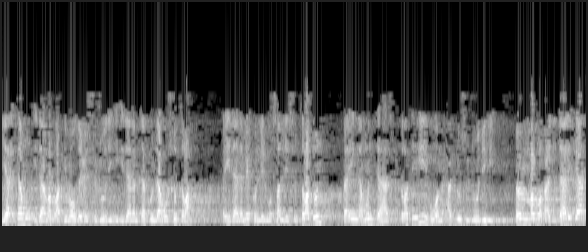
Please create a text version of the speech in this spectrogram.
يأثم إذا مر في موضع سجوده إذا لم تكن له سترة. فإذا لم يكن للمصلي سترة فإن منتهى سترته هو محل سجوده. فمن مر بعد ذلك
